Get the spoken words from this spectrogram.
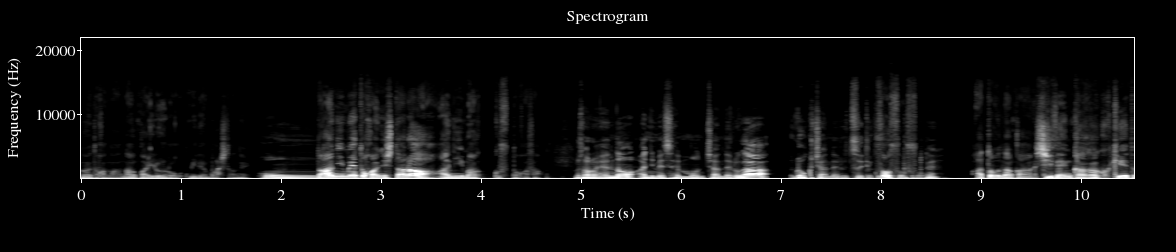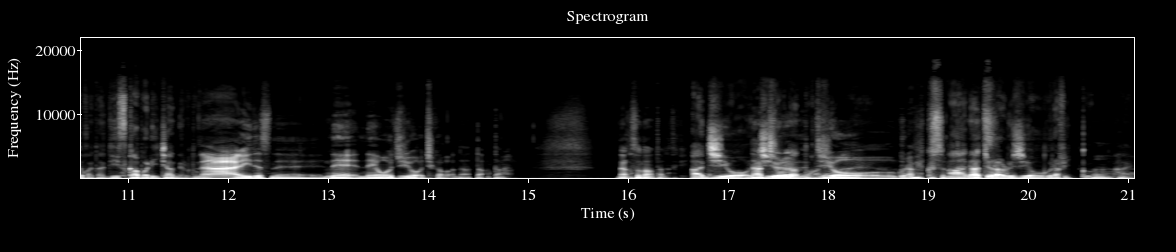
なんたかな、なんかいろいろ見れましたね。アニメとかにしたら、アニマックスとかさ。その辺のアニメ専門チャンネルが6チャンネルついてくるそうそうそう。あとなんか自然科学系とかやったらディスカバリーチャンネルとか。なあ、いいですね。ね、ネオジオ、違うわな、あった？あった。なんかそんなのあったっけ？あ、ジオ、ナジオなんとか、ね。ジオグラフィックスみたいなあ。ナチュラルジオグラフィック。うんはい。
